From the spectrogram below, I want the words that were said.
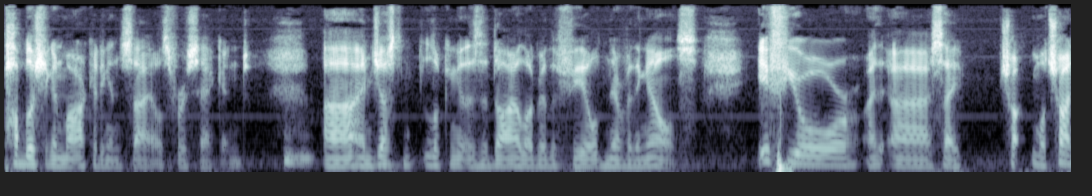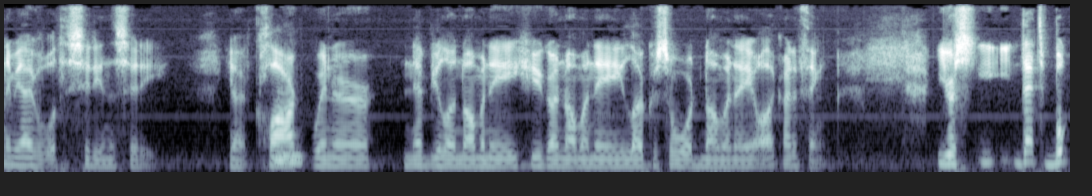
publishing and marketing and sales for a 2nd Mhm. uh, and just looking at as a dialogue of the field and everything else. If you're, uh, say, Ch- well, China Mieville with the City in the City, you know, Clarke Mm-hmm. winner, Nebula nominee, Hugo nominee, Locus Award nominee, all that kind of thing. You're, that's book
